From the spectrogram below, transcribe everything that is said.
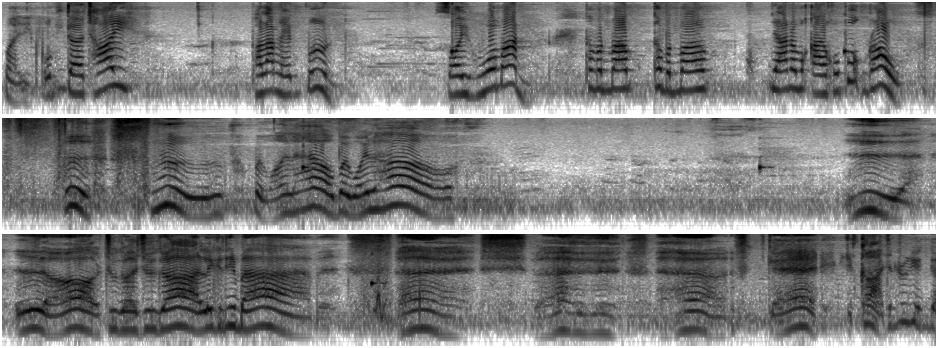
ไม่ดิผมจะใช้ พลังแห่งปืนใส่หัวมัน ถ้ามันมา ถ้ามันมา ยานอวกาศของพวกเราเออเออไม่ไหวแล้วไม่ไหวแล้วเออเออจุกาจุกาเล็กดีมาเออเออเออแกจะฆ่าฉันได้ยังไง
